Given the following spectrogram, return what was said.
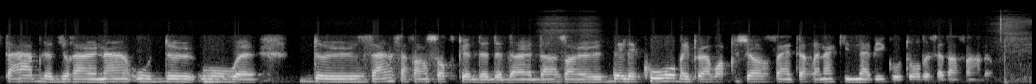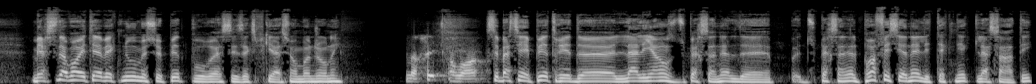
stable durant un an ou deux ou euh, deux ans, ça fait en sorte que de, dans un délai court, ben, il peut y avoir plusieurs intervenants qui naviguent autour de cet enfant-là. Merci d'avoir été avec nous, M. Pitt, pour euh, ces explications. Bonne journée. Merci. Au revoir. Sébastien Pitre est de l'Alliance du personnel de, du personnel professionnel et technique de la santé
